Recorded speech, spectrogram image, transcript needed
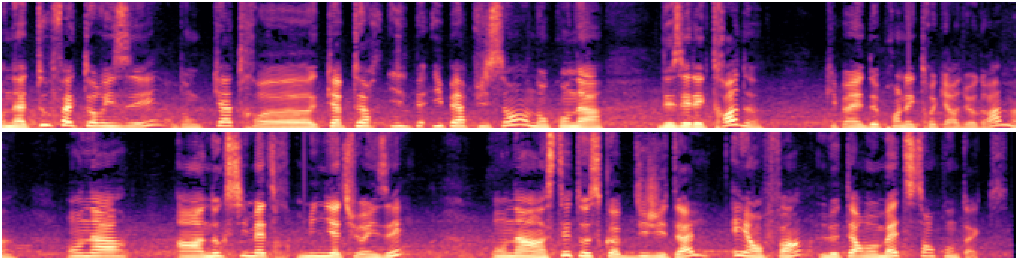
On a tout factorisé, donc 4 euh, capteurs hyper puissants. Donc on a des électrodes qui permettent de prendre l'électrocardiogramme. On a un oxymètre miniaturisé. On a un stéthoscope digital. Et enfin, le thermomètre sans contact.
